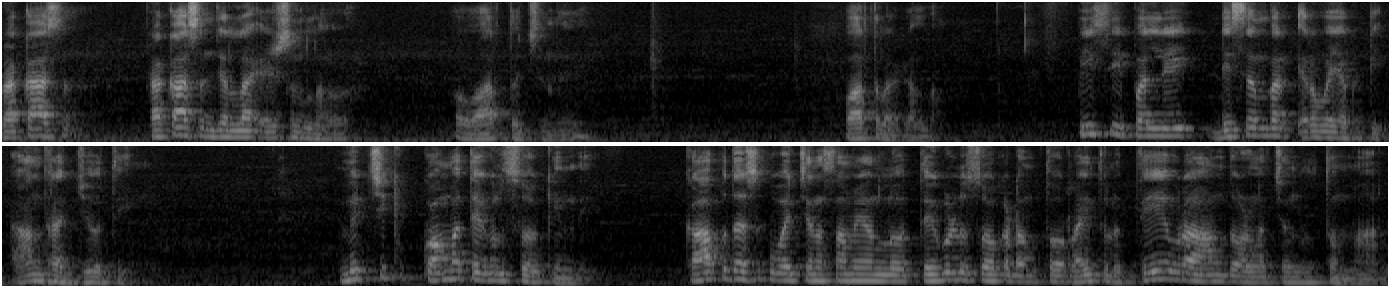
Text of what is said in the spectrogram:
ప్రకాశం ప్రకాశం జిల్లా ఎడిషన్లో ఒక వార్త వచ్చింది. వార్తలోకి వెళ్దాం. పీసీపల్లి డిసెంబర్ ఇరవై ఒకటి ఆంధ్రజ్యోతి. మిర్చికి కొమ్మ తెగులు సోకింది. కాపు దశకు వచ్చిన సమయంలో తెగుళ్ళు సోకడంతో రైతులు తీవ్ర ఆందోళన చెందుతున్నారు.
